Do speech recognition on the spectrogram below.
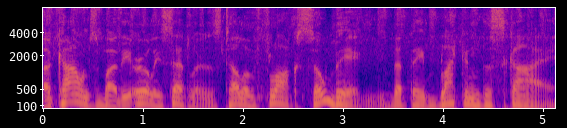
Accounts by the early settlers tell of flocks so big that they blackened the sky.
